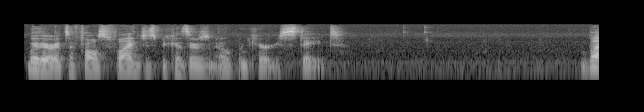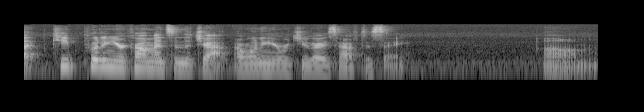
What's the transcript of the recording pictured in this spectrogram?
whether it's a false flag just because there's an open carry state. But keep putting your comments in the chat. I want to hear what you guys have to say. Um,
